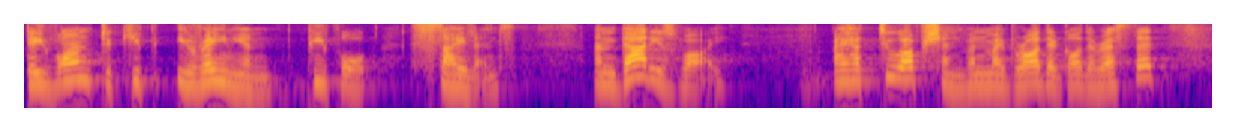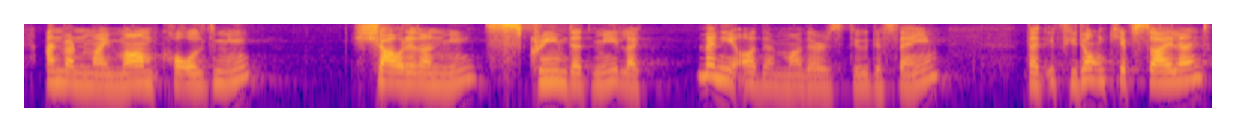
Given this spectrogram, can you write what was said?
They want to keep Iranian people silent. And that is why I had two options when my brother got arrested and when my mom called me, shouted on me, screamed at me, like many other mothers do the same, that if you don't keep silent,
